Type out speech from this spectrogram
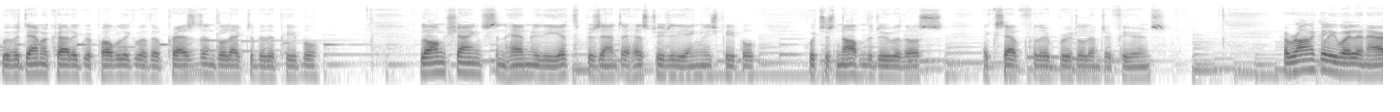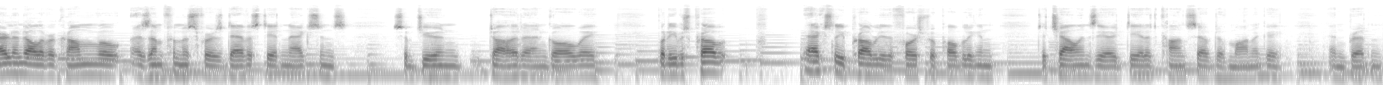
We have a democratic republic with a president elected by the people. Longshanks and Henry VIII present a history to the English people which has nothing to do with us except for their brutal interference. Ironically, while in Ireland, Oliver Cromwell is infamous for his devastating actions subduing Drogheda and Galway, but he was prob- actually probably the first Republican to challenge the outdated concept of monarchy in Britain.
